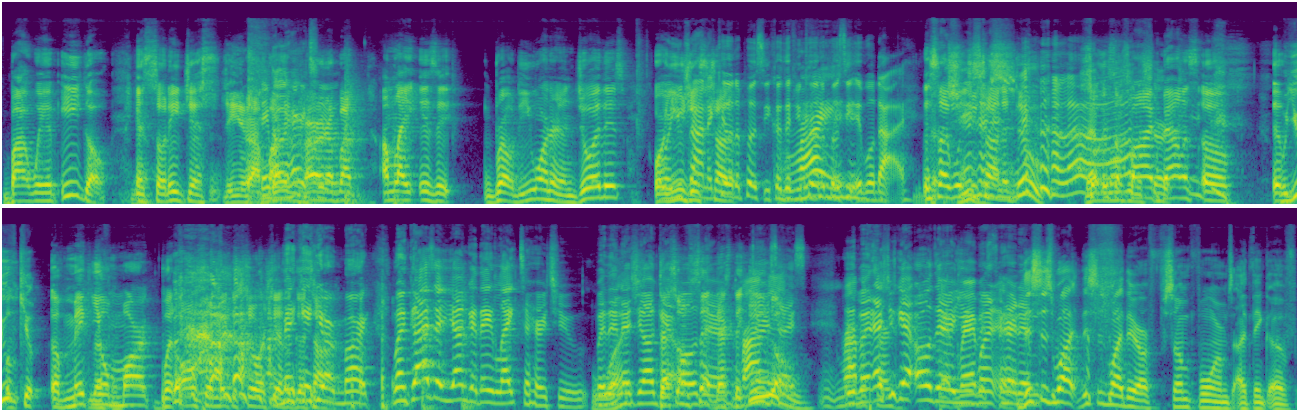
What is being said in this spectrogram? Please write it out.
by way of ego, and so they just you know, I'm hurt hurt about. I'm like, is it, bro? Do you want to enjoy this, or, Or you, you just trying to kill the pussy? Because if you kill the pussy, it will die. It's like what you Jesus. trying to do. So it's a That was on the fine shirt. balance of of, Well, you've of, of making your mark, but also making sure she has a good Making time. your mark. When guys are younger, they like to hurt you, but then as y'all get That's what I'm older. That's the Rabbit ego. sex. But Rabbit as you get older, you want her to. this is why this is why there are some forms I think of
